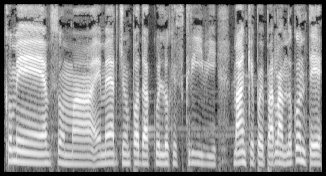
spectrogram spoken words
come insomma emerge un po' da quello che scrivi, ma anche poi parlando con te,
